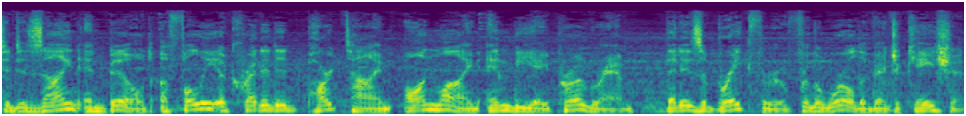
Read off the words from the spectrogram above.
to design and build a fully accredited part-time online MBA program that is a breakthrough for the world of education.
